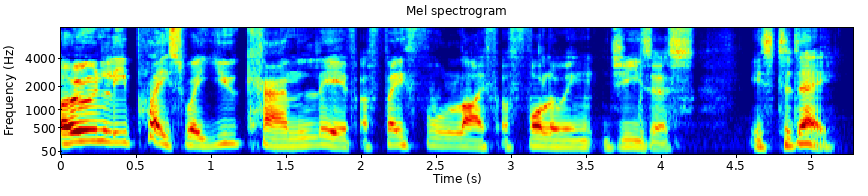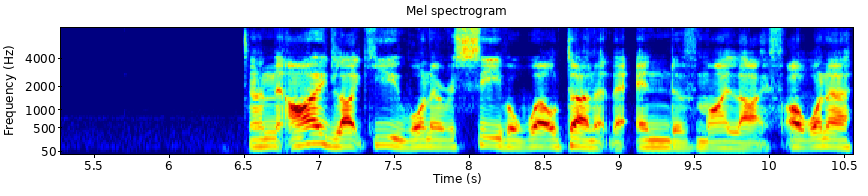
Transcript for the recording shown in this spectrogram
only place where you can live a faithful life of following Jesus is today. And I, like you, want to receive a well done at the end of my life. I want to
